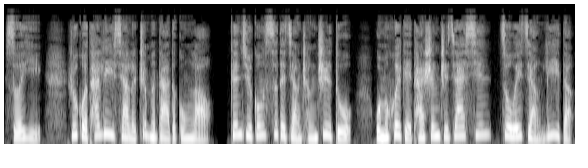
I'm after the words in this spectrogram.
所以，如果他立下了这么大的功劳，根据公司的奖惩制度，我们会给他升职加薪作为奖励的。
